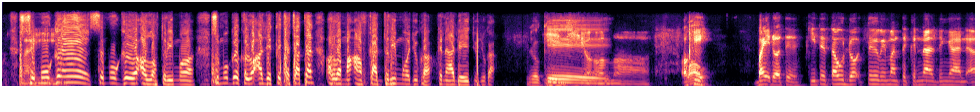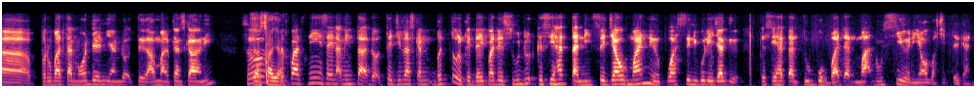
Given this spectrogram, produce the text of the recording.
Baik. Semoga semoga Allah terima. Semoga kalau ada kecacatan Allah maafkan, terima juga. Kena ada itu juga. Okey. Insya-Allah. Okey. Wow. Baik doktor, kita tahu doktor memang terkenal dengan uh, perubatan moden yang doktor amalkan sekarang ni. So ya, lepas ni saya nak minta doktor jelaskan betul ke daripada sudut kesihatan ni sejauh mana puasa ni boleh jaga kesihatan tubuh badan manusia ni yang Allah ciptakan.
